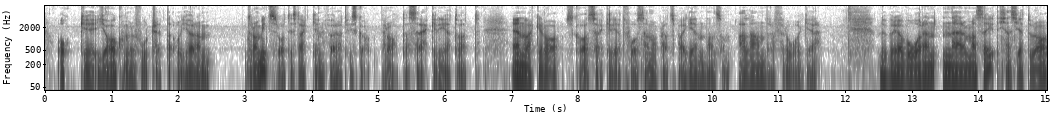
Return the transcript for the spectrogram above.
Och eh, jag kommer att fortsätta att göra, dra mitt strå till stacken för att vi ska prata säkerhet och att en vacker dag ska säkerhet få samma plats på agendan som alla andra frågor. Nu börjar våren närma sig. Det känns jättebra.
